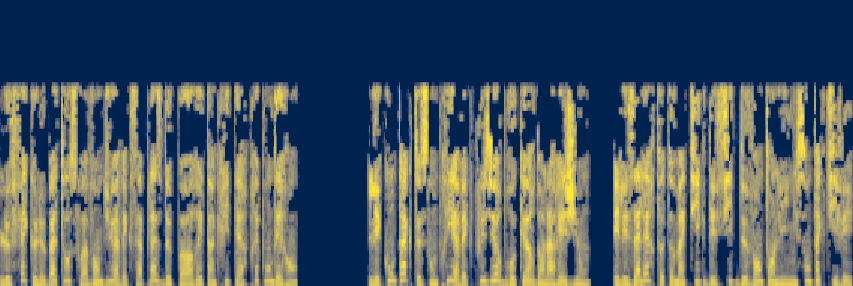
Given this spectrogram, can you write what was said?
le fait que le bateau soit vendu avec sa place de port est un critère prépondérant. Les contacts sont pris avec plusieurs brokers dans la région, et les alertes automatiques des sites de vente en ligne sont activées.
